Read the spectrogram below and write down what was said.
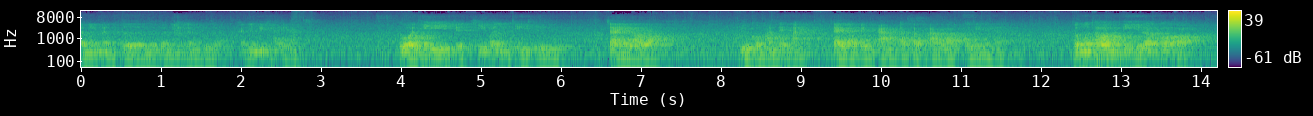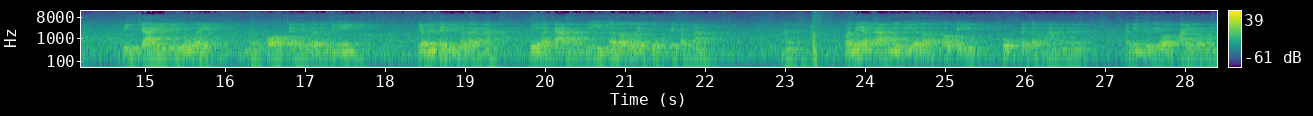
วันนี้มันเพลินหรือวันนี้มันเบื่ออันนี้ไม่ใช่นะตัวที่จะชี้ว่าจริงๆคือใจเราอยู่กับมันได้ไหมใจเราเป็นกลางกับสภาวะตัวนี้ได้ไหมสมมติถ้ามันดีแล้วก็ดีใจไปด้วยพอใจไปด้วยอันนี้ ยังไม่ค่อยดีเท่าไหร่นะคืออาการมันดีแล้วเราก็เลยสุขไปกับมันวันนี้อาการไม่ดีแล้วเราก็ไปทุกข์ไปกับมันนะอันนี้คือเรียกว่าไปกับมัน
